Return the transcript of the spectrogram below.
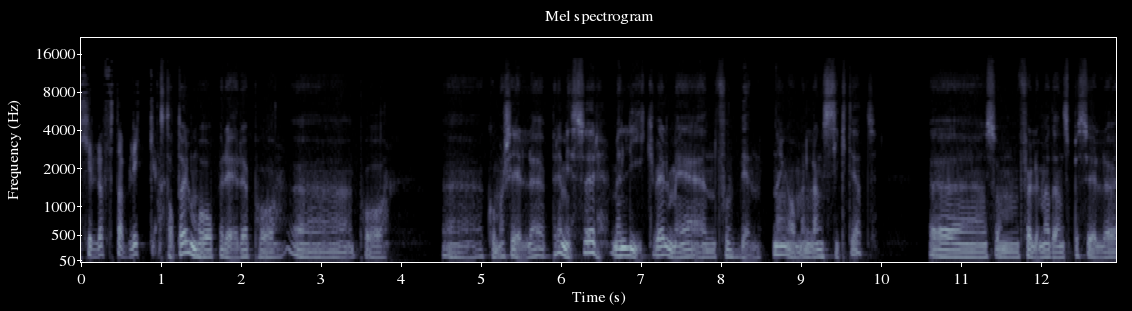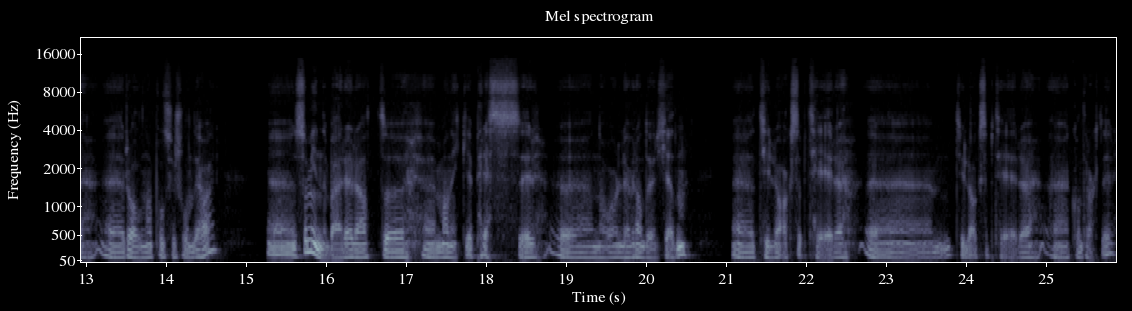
ikke løfter blikket? Statoil må operere på, eh, på kommersielle premisser, men likevel med en forventning om en langsiktighet som følger med den spesielle rollen og posisjonen de har. Eh, som innebærer at eh, man ikke presser eh, nå leverandørkjeden til å akseptere, til å akseptere kontrakter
